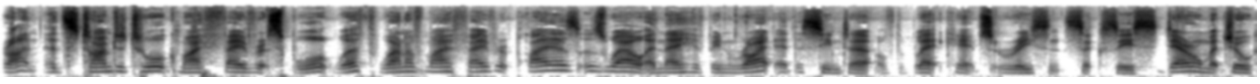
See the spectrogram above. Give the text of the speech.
Right, it's time to talk my favourite sport with one of my favourite players as well, and they have been right at the centre of the Black Caps' recent success. Daryl Mitchell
